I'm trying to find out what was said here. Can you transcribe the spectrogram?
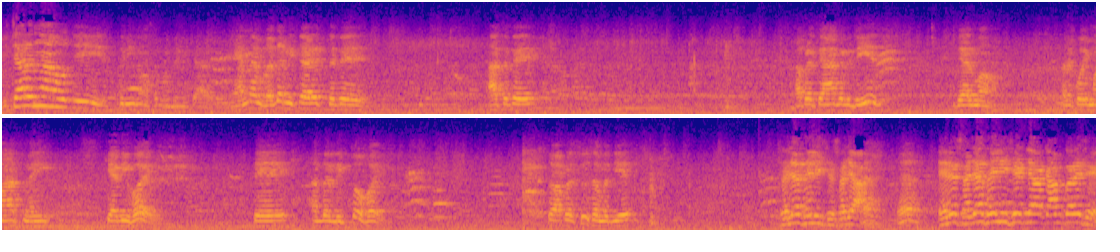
વિચાર જ ના હોતી સ્ત્રીનો સંબંધ વિચાર. એમને એમ વગર વિચારે જ છે તે આ તે આપણે ત્યાં આગળ જઈએ જેલમાં. અને કોઈ માણસ નહીં કેદી હોય તે અંદર લીખતો હોય. તો આપણે શું સમજીએ? સજા થયેલી છે સજા. એને સજા થયેલી છે એટલે આ કામ કરે છે?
